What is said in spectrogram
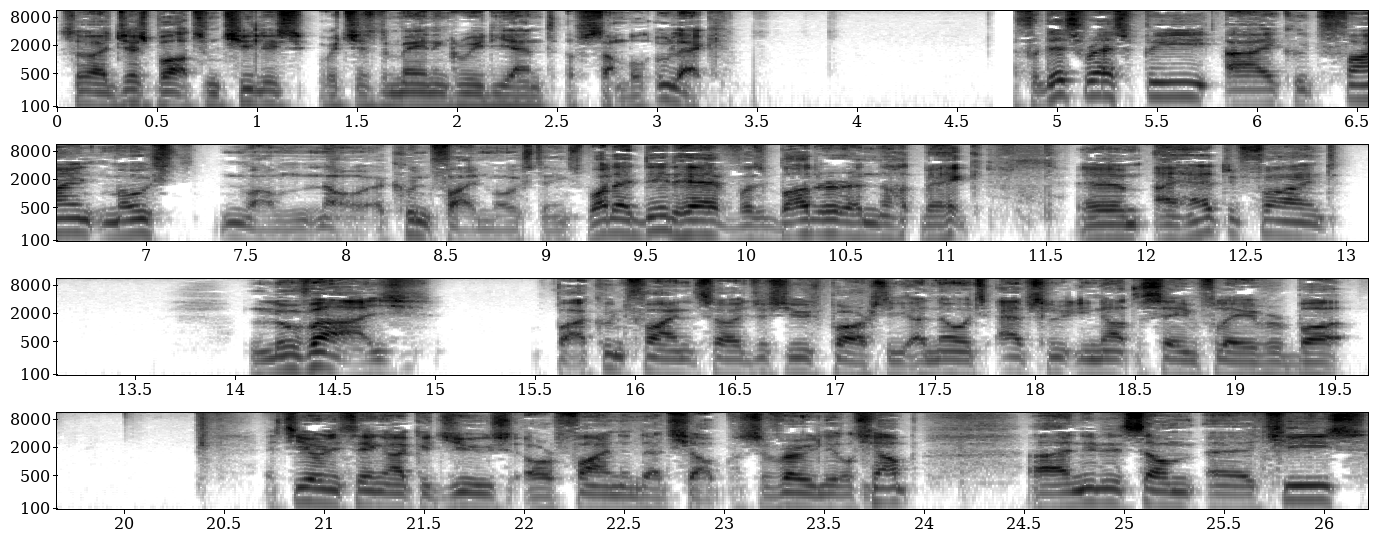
so I just bought some chilies, which is the main ingredient of sambal oelek. For this recipe, I could find most, well, no, I couldn't find most things. What I did have was butter and nutmeg. Um, I had to find lovage, but I couldn't find it, so I just used parsley. I know it's absolutely not the same flavor, but it's the only thing I could use or find in that shop. It's a very little shop. Uh, I needed some uh, cheese,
